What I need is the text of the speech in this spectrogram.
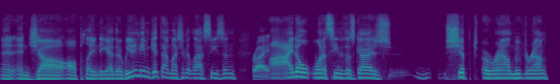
and and Ja all playing together. We didn't even get that much of it last season. Right. I I don't want to see any of those guys shipped around, moved around.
